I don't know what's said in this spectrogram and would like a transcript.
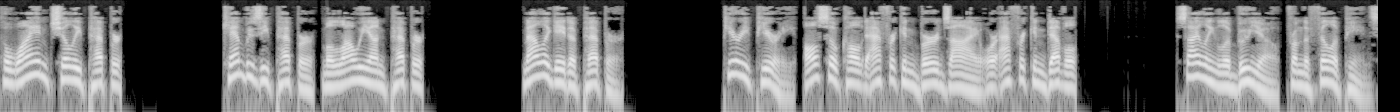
Hawaiian chili pepper Kambuzi pepper, Malawian pepper Malagueta pepper Piri piri, also called African bird's eye or African devil Siling labuyo, from the Philippines.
